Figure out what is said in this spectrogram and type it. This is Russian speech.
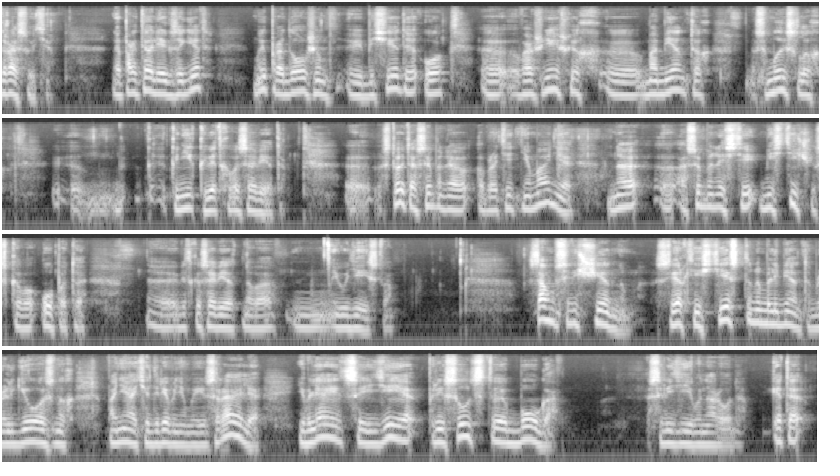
Здравствуйте. На портале «Экзегет» мы продолжим э, беседы о э, важнейших э, моментах, смыслах книг Ветхого Завета. Стоит особенно обратить внимание на особенности мистического опыта ветхозаветного иудейства. Самым священным, сверхъестественным элементом религиозных понятий Древнего Израиля является идея присутствия Бога среди его народа. Это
